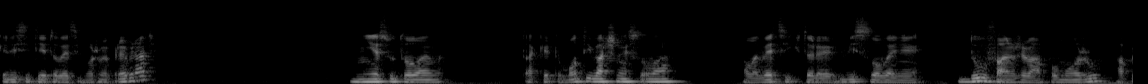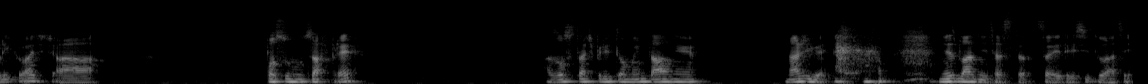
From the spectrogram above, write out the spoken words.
kedy si tieto veci môžeme prebrať. Nie sú to len takéto motivačné slova, ale veci, ktoré vyslovene dúfam, že vám pomôžu aplikovať a posunúť sa vpred a zostať pri tom mentálne nažive. Nezblázniť sa z celej tej situácie.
